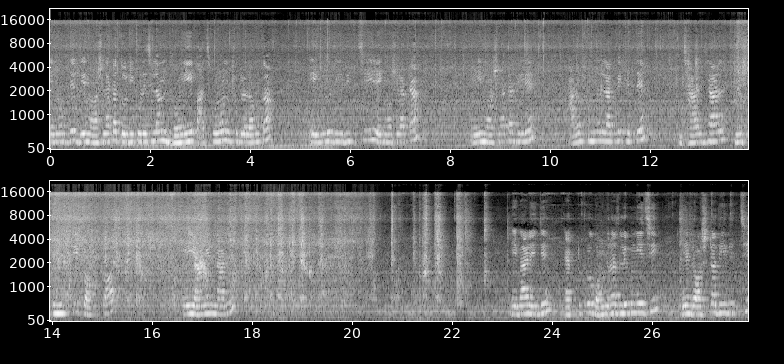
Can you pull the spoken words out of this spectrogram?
এর মধ্যে যে মশলাটা তৈরি করেছিলাম, ধনে, পাঁচফোড়ন, শুকনো লঙ্কা, এইগুলো দিয়ে দিচ্ছি এই মশলাটা। এই মশলাটা দিলে আরও সুন্দর লাগবে খেতে। ঝাল ঝাল, মিষ্টি মিষ্টি, টক টক। এই আমের নাড়ু। এবার এই যে এক টুকরো গন্ধরাজ লেবু নিয়েছি, এর রসটা দিয়ে দিচ্ছি।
